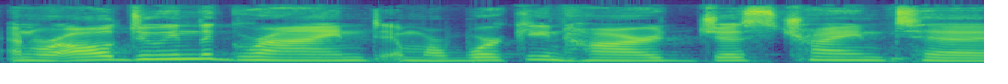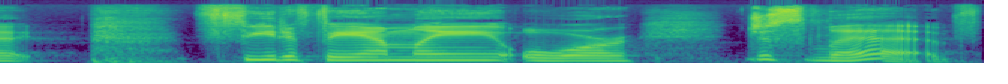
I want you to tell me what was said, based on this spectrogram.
And we're all doing the grind and we're working hard, just trying to feed a family or just live.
